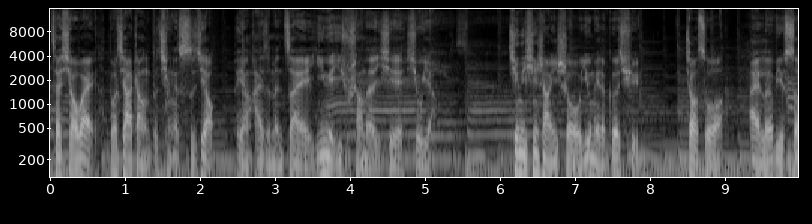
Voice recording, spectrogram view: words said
在校外，很多家长都请了私教，培养孩子们在音乐艺术上的一些修养。请你欣赏一首优美的歌曲，叫做《I Love You So》，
